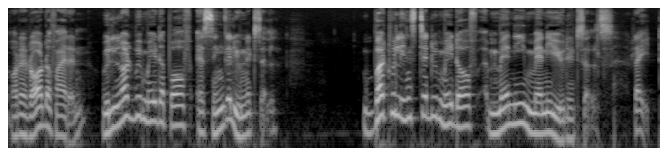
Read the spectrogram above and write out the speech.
or a rod of iron will not be made up of a single unit cell, but will instead be made of many, many unit cells, right?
